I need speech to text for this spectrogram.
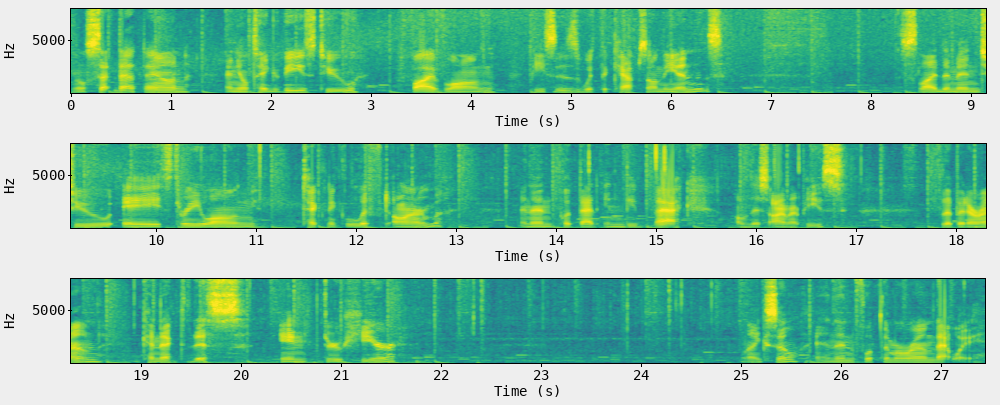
you'll set that down, and you'll take these two five long pieces with the caps on the ends, slide them into a three long Technic lift arm, and then put that in the back of this armor piece. Flip it around, connect this in through here, like so, and then flip them around that way.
